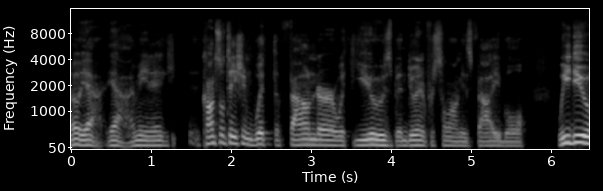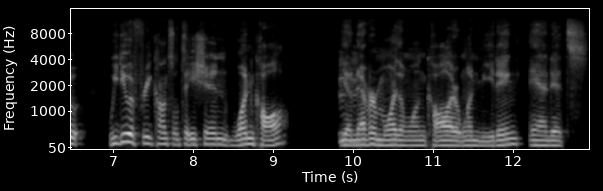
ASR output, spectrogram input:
Oh yeah, yeah. I mean, consultation with the founder, with you, who's been doing it for so long, is valuable. We do we do a free consultation, one call. Mm-hmm. You know, never more than one call or one meeting, and it's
